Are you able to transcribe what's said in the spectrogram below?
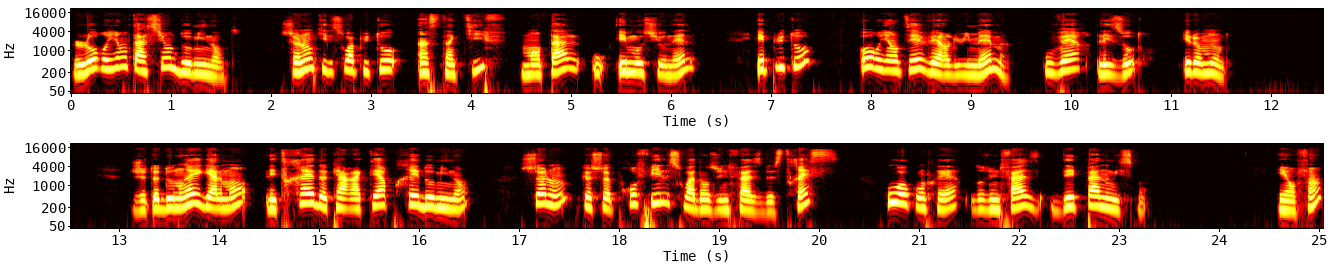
l'orientation dominante, selon qu'il soit plutôt instinctif, mental ou émotionnel, et plutôt orienté vers lui-même ou vers les autres et le monde. Je te donnerai également les traits de caractère prédominants selon que ce profil soit dans une phase de stress ou au contraire dans une phase d'épanouissement. Et enfin,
